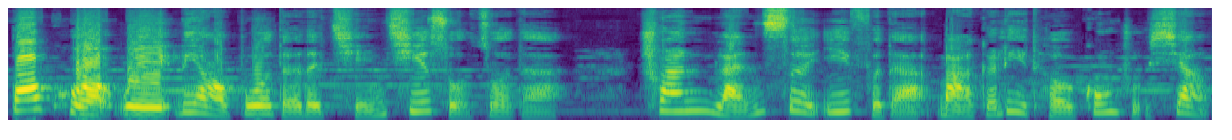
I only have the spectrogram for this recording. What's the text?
包括为利奥波德的前妻所做的穿蓝色衣服的玛格丽特公主像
